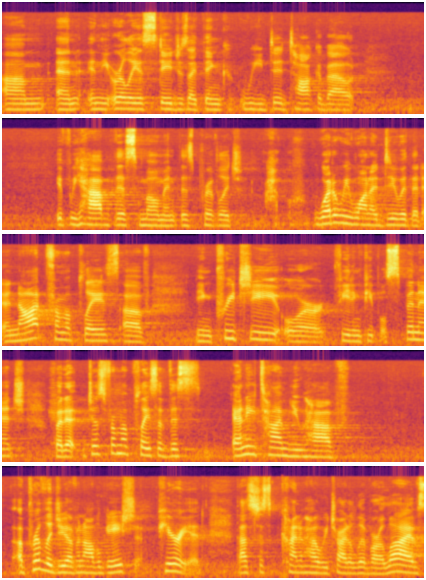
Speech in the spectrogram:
Um, and in the earliest stages, I think we did talk about if we have this moment, this privilege, what do we want to do with it? And not from a place of being preachy or feeding people spinach, but it, just from a place of this anytime you have a privilege, you have an obligation, period. That's just kind of how we try to live our lives.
